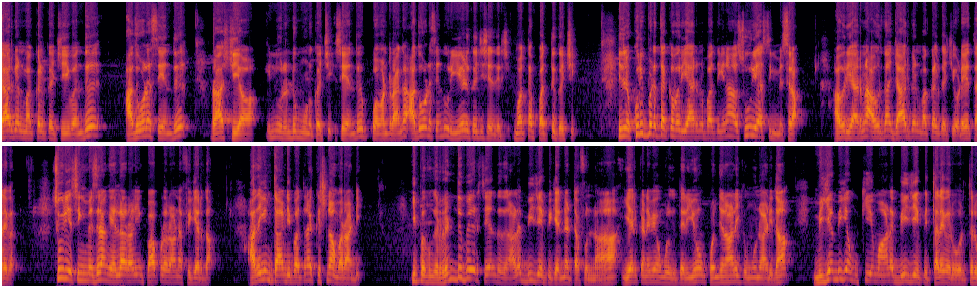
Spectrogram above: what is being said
ஜார்க்கண்ட் மக்கள் கட்சி வந்து அதோடு சேர்ந்து ராஷ்டிரியா இன்னும் ரெண்டு மூணு கட்சி சேர்ந்து இப்போ பண்ணுறாங்க அதோடு சேர்ந்து ஒரு ஏழு கட்சி சேர்ந்துருச்சு. மொத்தம் பத்து கட்சி. இதில் குறிப்பிடத்தக்கவர் யாருன்னு பார்த்தீங்கன்னா சூர்யா சிங் மிஸ்ரா. அவர் யாருன்னா அவர் தான் ஜார்க்கண்ட் மக்கள் கட்சியோடைய தலைவர். சூர்யா சிங் மிஸ்ரா அங்கே எல்லாராலையும் பாப்புலரான ஃபிகர் தான். அதையும் தாண்டி பார்த்தீங்கன்னா கிருஷ்ணா மராண்டி. இப்போ இவங்க ரெண்டு பேர் சேர்ந்ததுனால பிஜேபிக்கு என்ன டஃப்னா ஏற்கனவே உங்களுக்கு தெரியும் கொஞ்ச நாளைக்கு முன்னாடி தான் மிக மிக முக்கியமான பிஜேபி தலைவர் ஒருத்தர்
